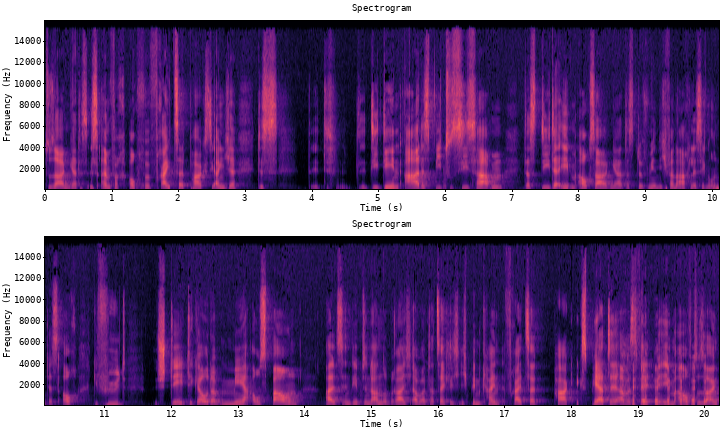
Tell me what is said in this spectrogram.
zu sagen, ja, das ist einfach auch für Freizeitparks, die eigentlich ja das, die DNA des B2Cs haben, dass die da eben auch sagen, ja, das dürfen wir nicht vernachlässigen und das auch gefühlt stetiger oder mehr ausbauen als in dem Sinne andere Bereich. Aber tatsächlich, ich bin kein Freizeitpark-Experte, aber es fällt mir eben auf zu sagen,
